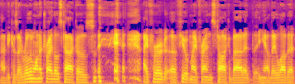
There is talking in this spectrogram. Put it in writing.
uh, because I really want to try those tacos. I've heard a few of my friends talk about it. You know, they love it.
